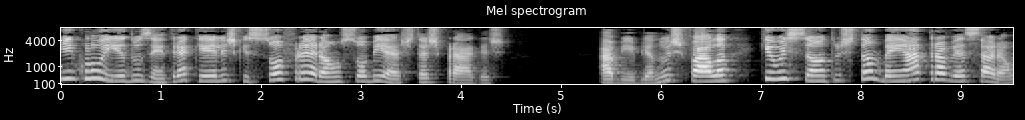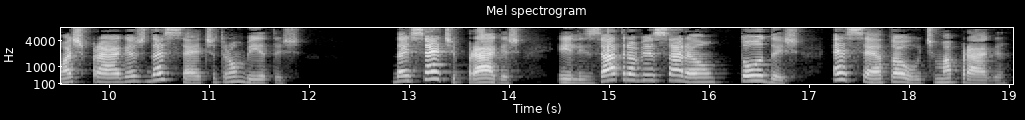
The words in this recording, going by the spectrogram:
incluídos entre aqueles que sofrerão sob estas pragas. A Bíblia nos fala que os santos também atravessarão as pragas das sete trombetas. Das sete pragas, eles atravessarão todas, exceto a última praga.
